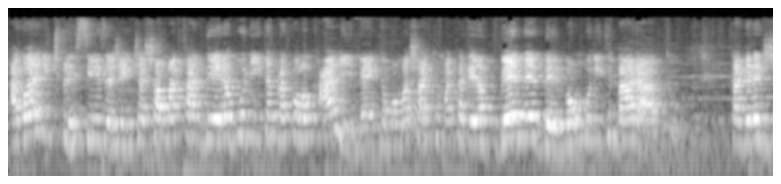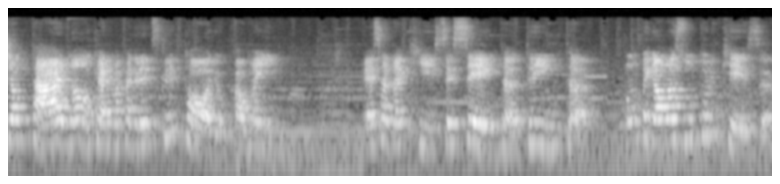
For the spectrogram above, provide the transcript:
Agora a gente precisa, gente, achar uma cadeira bonita pra colocar ali, né? Então vamos achar aqui uma cadeira BBB, bom, bonito e barato. Cadeira de jantar, não, eu quero uma cadeira de escritório, calma aí. Essa daqui, 60, 30. Vamos pegar um azul turquesa.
